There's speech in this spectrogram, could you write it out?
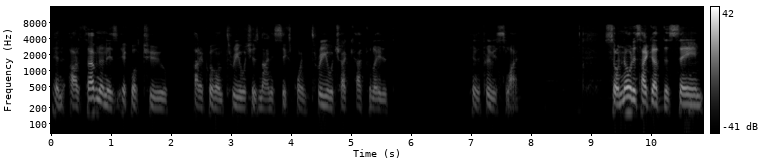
And R Thevenin is equal to R equivalent 3, which is 96.3, which I calculated in the previous slide. So notice I got the same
